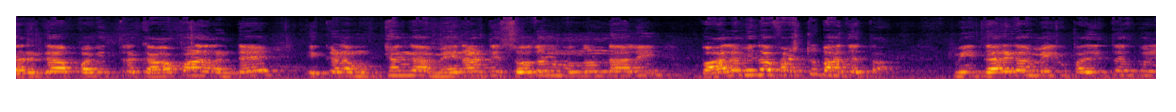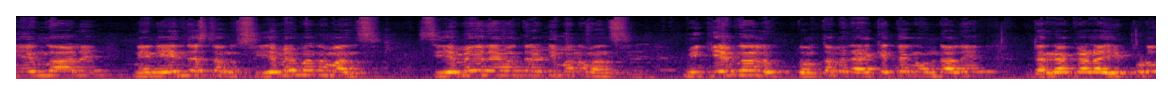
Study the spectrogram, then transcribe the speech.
దర్గా పవిత్ర కాపాడాలంటే ఇక్కడ ముఖ్యంగా మైనార్టీ సోదరులు ముందుండాలి. వాళ్ళ మీద ఫస్ట్ బాధ్యత. మీ దర్గా మీకు పది పవిత్రకు ఏం కావాలి? నేను ఏం చేస్తాను? సీఎంఏ మన మనసు. సీఎంఏ రేవంత్ రెడ్డి మన మనసు. మీకు ఏం కావాలి? కొంత మీరు ఐక్యతంగా ఉండాలి. దర్గా కాడ ఇప్పుడు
